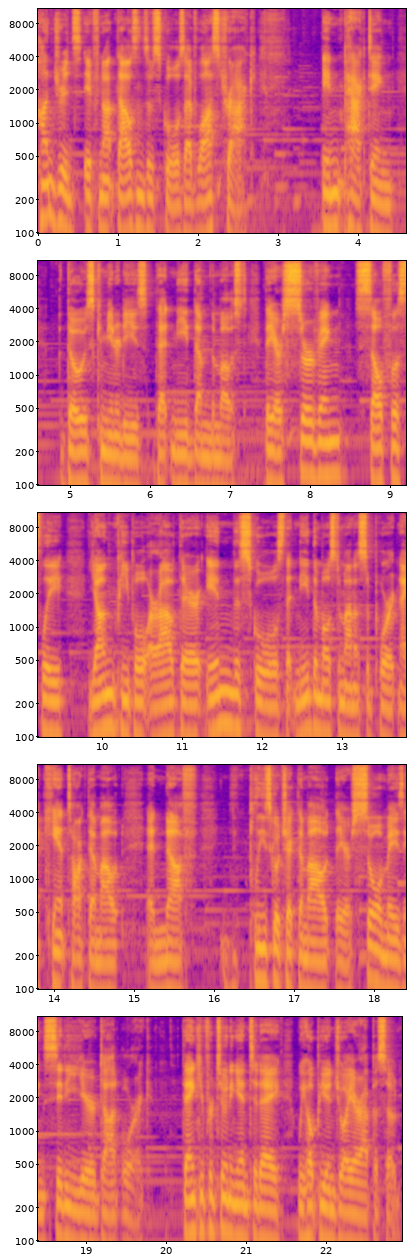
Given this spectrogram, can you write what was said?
hundreds, if not thousands, of schools. I've lost track, impacting those communities that need them the most. They are serving selflessly. Young people are out there in the schools that need the most amount of support, and I can't talk them out enough. Please go check them out. They are so amazing. cityyear.org. Thank you for tuning in today. We hope you enjoy our episode.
